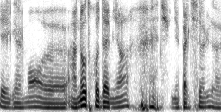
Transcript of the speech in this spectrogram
et également euh, un autre Damien. tu n'es pas le seul. Euh,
